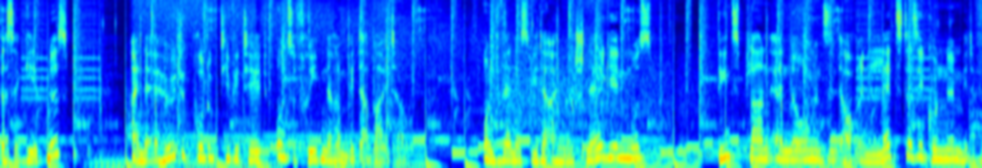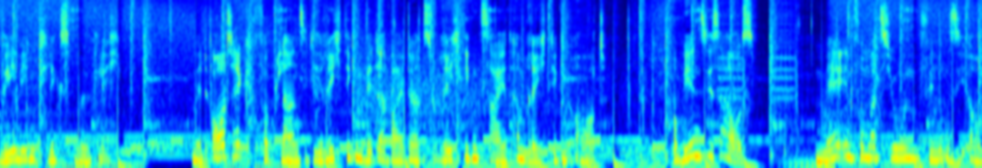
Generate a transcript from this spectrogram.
Das Ergebnis? Eine erhöhte Produktivität und zufriedenere Mitarbeiter. Und wenn es wieder einmal schnell gehen muss, Dienstplanänderungen sind auch in letzter Sekunde mit wenigen Klicks möglich. Mit Ortec verplanen Sie die richtigen Mitarbeiter zur richtigen Zeit am richtigen Ort. Probieren Sie es aus. Mehr Informationen finden Sie auf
